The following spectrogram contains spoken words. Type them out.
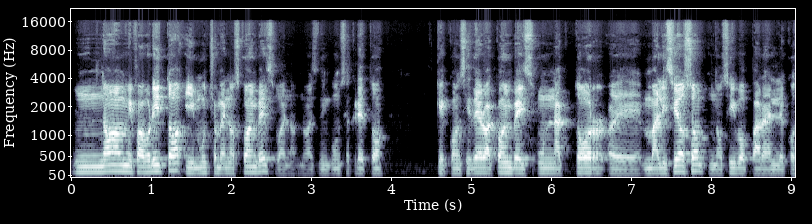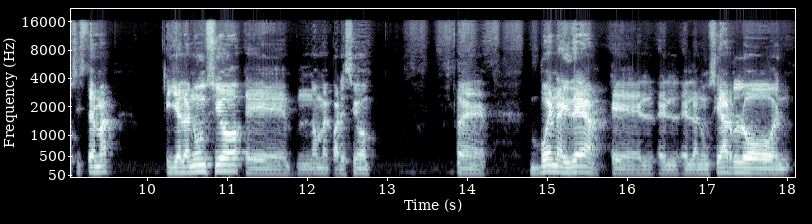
No mi favorito y mucho menos Coinbase. Bueno, no es ningún secreto que considero a Coinbase un actor eh, malicioso, nocivo para el ecosistema. Y el anuncio eh, no me pareció eh, buena idea el, anunciarlo, en,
